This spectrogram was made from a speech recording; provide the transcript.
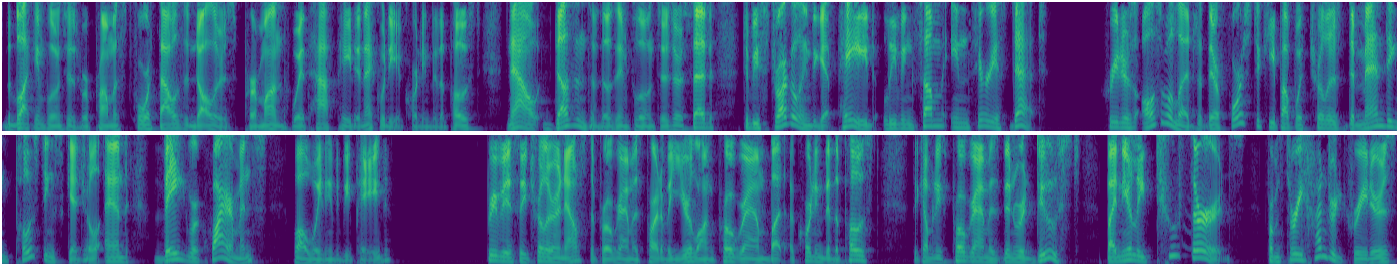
The black influencers were promised $4,000 per month with half paid in equity, according to the Post. Now, dozens of those influencers are said to be struggling to get paid, leaving some in serious debt. Creators also allege that they're forced to keep up with Triller's demanding posting schedule and vague requirements while waiting to be paid. Previously, Triller announced the program as part of a year long program, but according to the Post, the company's program has been reduced by nearly two thirds from 300 creators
